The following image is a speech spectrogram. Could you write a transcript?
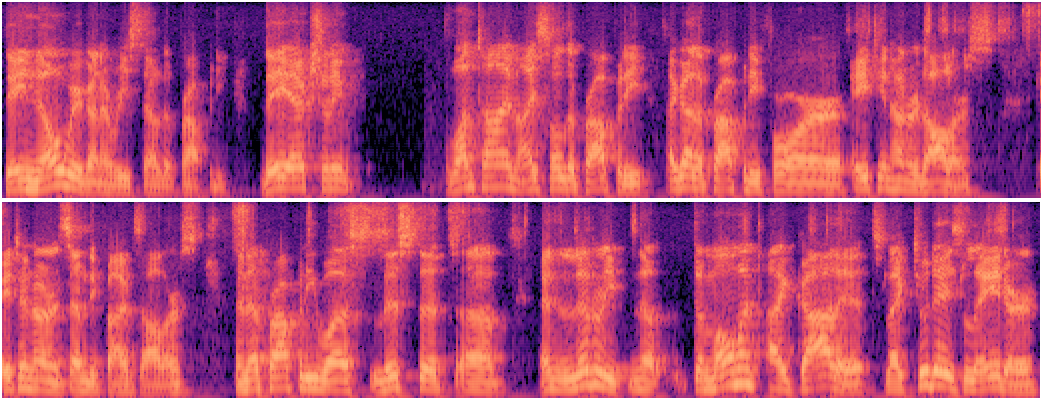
they know we're going to resell the property they actually one time i sold a property i got a property for $1800 $1,875. And that property was listed. Uh, and literally, no, the moment I got it, like two days later,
